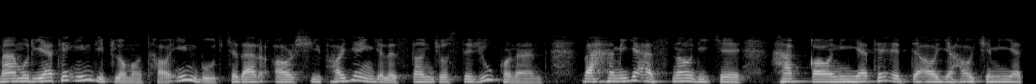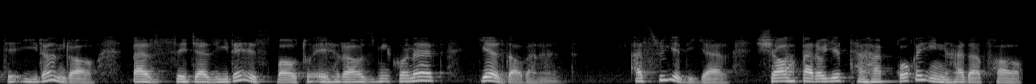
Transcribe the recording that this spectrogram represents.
مأموریت این دیپلمات ها این بود که در آرشیف های انگلستان جستجو کنند و همه اسنادی که حقانیت ادعای حاکمیت ایران را بر سه جزیره اثبات و احراز می کند گرد آورند. از سوی دیگر شاه برای تحقق این هدفها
